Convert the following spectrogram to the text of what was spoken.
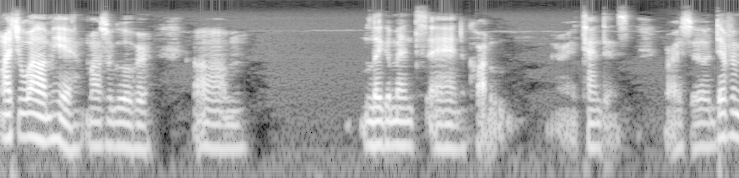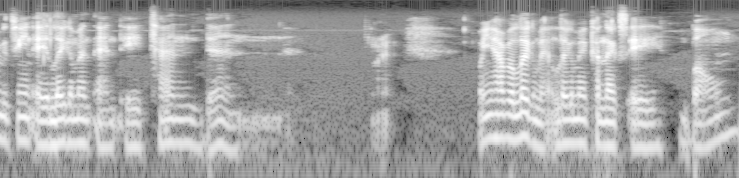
Actually, while I'm here, I might as well go over um, ligaments and cartilage right, tendons. Right, so difference between a ligament and a tendon. Right. When you have a ligament, a ligament connects a bone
